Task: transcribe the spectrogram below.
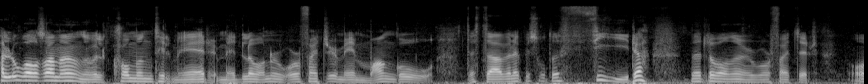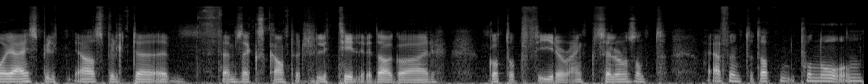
Hallo alle sammen, og velkommen til mer Medal of Honor Warfighter med Mango. Dette er vel episode 4 Medal of Honor Warfighter. Og jeg, spilt, jeg har spilt 5-6 kamper litt tidligere i dag og er gått opp 4 ranks eller noe sånt. Jeg har funnet ut at på noen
